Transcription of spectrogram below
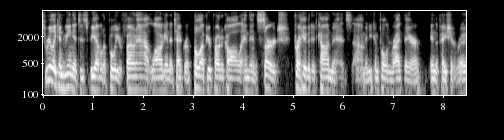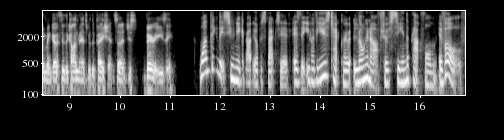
it's really convenient to just be able to pull your phone out, log into Teckro, pull up your protocol, and then search prohibited con meds. Um, and you can pull them right there in the patient room and go through the con meds with the patient. So just very easy. One thing that's unique about your perspective is that you have used Teckro long enough to have seen the platform evolve.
